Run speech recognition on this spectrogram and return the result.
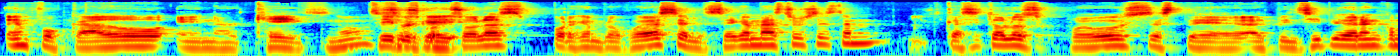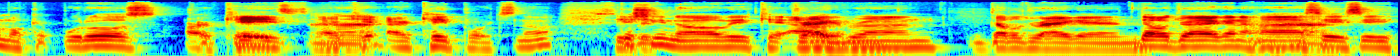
enfocado en arcades, ¿no? Sí, Sus porque- consolas, por ejemplo, juegas el Sega Master System, casi todos los juegos este, al principio eran como que puros arcades, Arcades, ajá. arca- arcade ports, ¿no? Sí, que Shinobi, que Dragon- Outrun, Double Dragon. Double Dragon, ajá, Ajá. sí, sí.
